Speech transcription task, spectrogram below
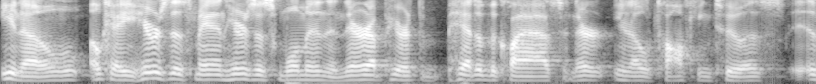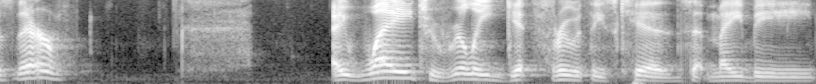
You know, okay, here's this man, here's this woman, and they're up here at the head of the class, and they're you know talking to us. Is there a way to really get through with these kids that may be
